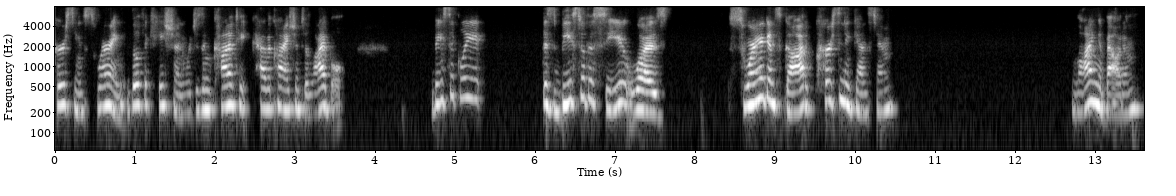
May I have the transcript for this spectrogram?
cursing, swearing, vilification, which is in connotate, have a connotation to libel. Basically, this beast of the sea was swearing against God, cursing against him, lying about him,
